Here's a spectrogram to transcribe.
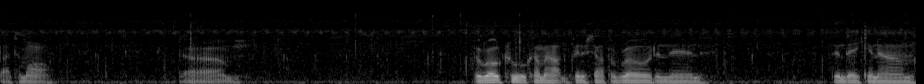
by tomorrow, um, the road crew will come out and finish out the road and then then they can um,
